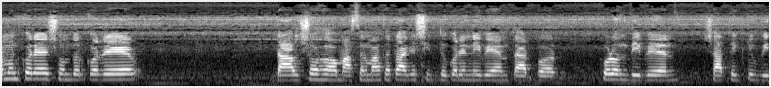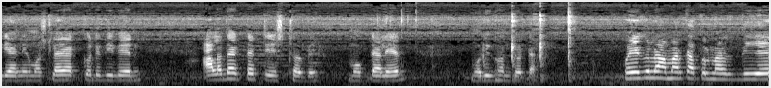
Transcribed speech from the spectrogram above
এমন করে সুন্দর করে ডাল সহ মাছের মাথাটা আগে সিদ্ধ করে নেবেন, তারপর ফোড়ন দিবেন, সাথে একটু বিরিয়ানির মশলা অ্যাড করে দিবেন। আলাদা একটা টেস্ট হবে মুগ ডালের মুড়ি ঘন্টটা। হয়ে গেলো আমার কাতল মাছ দিয়ে,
